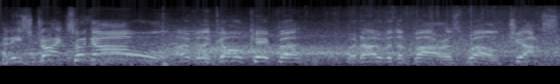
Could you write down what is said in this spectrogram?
And he strikes a goal over the goalkeeper, but over the bar as well, just.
